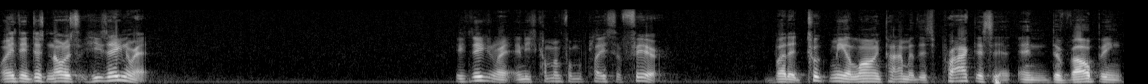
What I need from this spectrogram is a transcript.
or anything, just notice he's ignorant. He's ignorant and he's coming from a place of fear. But it took me a long time of this practice in developing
